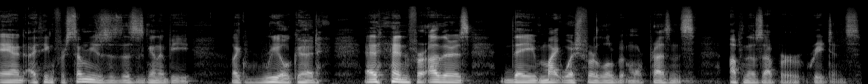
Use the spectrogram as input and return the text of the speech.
And I think for some users, this is going to be like real good. And then for others, they might wish for a little bit more presence up in those upper regions.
